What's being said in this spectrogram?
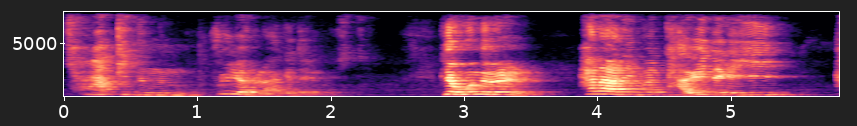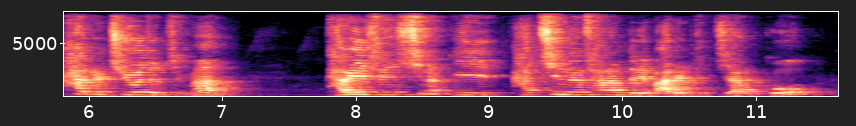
정확히 듣는 훈련을 하게 되는 것이죠. 오늘 하나님은 다윗에게 이 칼을 쥐어줬지만 다윗은 신, 이 같이 있는 사람들의 말을 듣지 않고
